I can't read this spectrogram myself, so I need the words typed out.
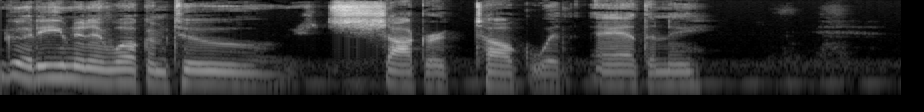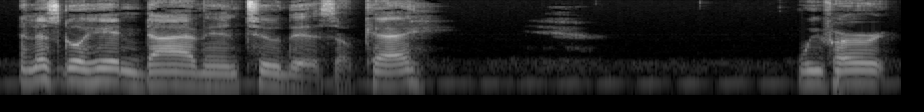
Good evening and welcome to Shocker Talk with Anthony. And let's go ahead and dive into this, okay? We've heard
